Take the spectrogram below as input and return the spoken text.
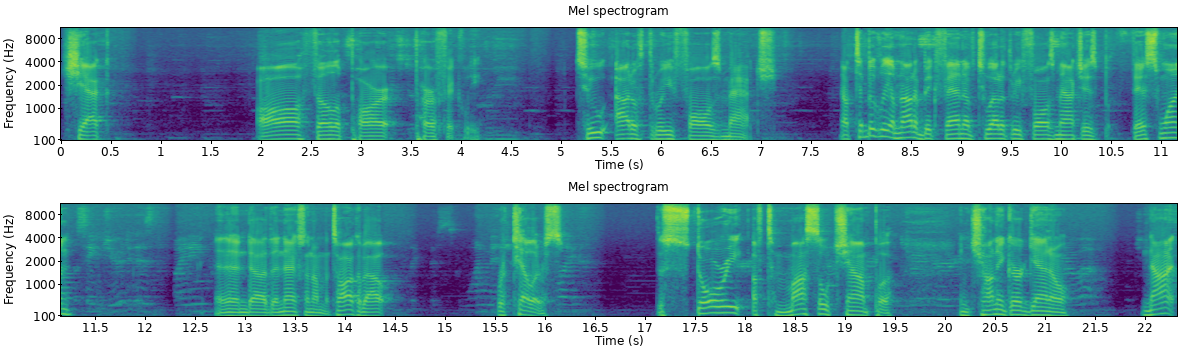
check. All fell apart perfectly. Two out of three falls match. Now, typically, I'm not a big fan of two out of three falls matches, but this one and uh, the next one I'm going to talk about were killers. The story of Tommaso Ciampa and Johnny Gargano not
